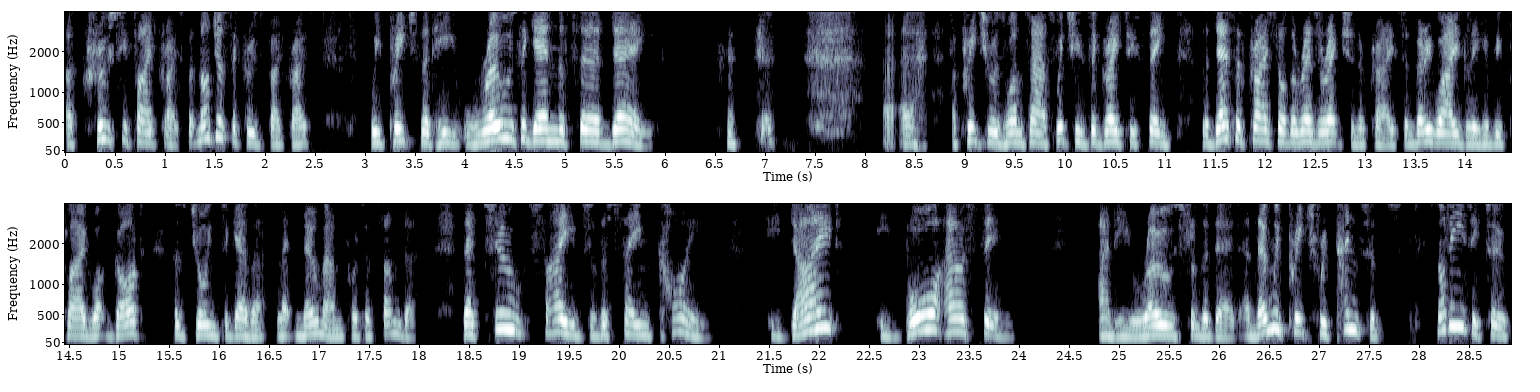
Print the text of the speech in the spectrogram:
a crucified Christ, but not just a crucified Christ. We preach that he rose again the third day. a, preacher was once asked, which is the greatest thing, the death of Christ or the resurrection of Christ? And very wisely he replied, what God has joined together, let no man put asunder. They're two sides of the same coin. He died, he bore our sin, and he rose from the dead. And then we preach repentance. It's not easy to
